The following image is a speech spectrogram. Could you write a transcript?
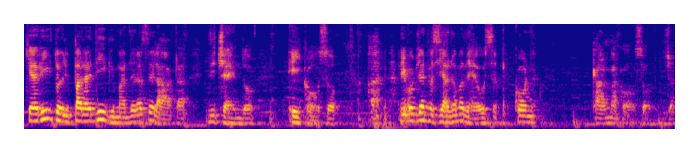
chiarito il paradigma della serata dicendo ehi coso, rivolgendosi ad Amadeus con calma coso, cioè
